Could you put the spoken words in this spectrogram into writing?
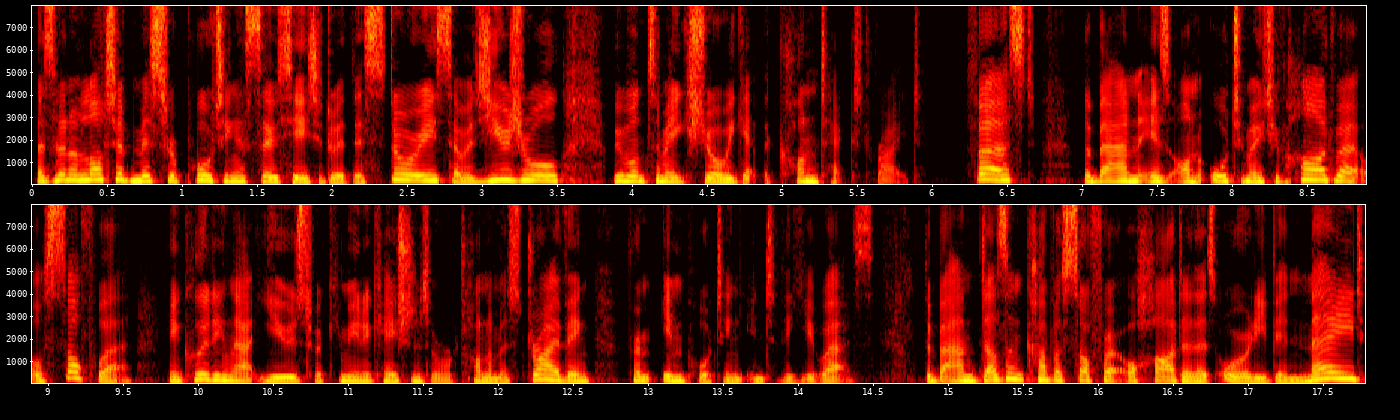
there's been a lot of misreporting associated with this story, so as usual, we want to make sure we get the context right. First, the ban is on automotive hardware or software, including that used for communications or autonomous driving, from importing into the US. The ban doesn't cover software or hardware that's already been made,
